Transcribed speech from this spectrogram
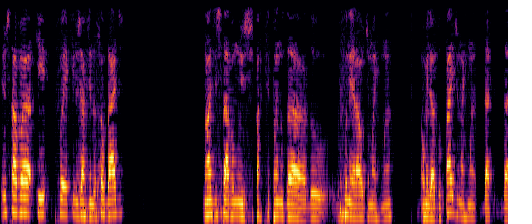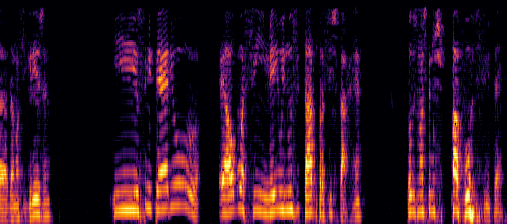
Eu estava aqui, foi aqui no Jardim da Saudade. Nós estávamos participando da, do, do funeral de uma irmã ou melhor, do pai de uma irmã da, da, da nossa igreja. E o cemitério é algo assim, meio inusitado para se estar, né? Todos nós temos pavor de cemitério.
